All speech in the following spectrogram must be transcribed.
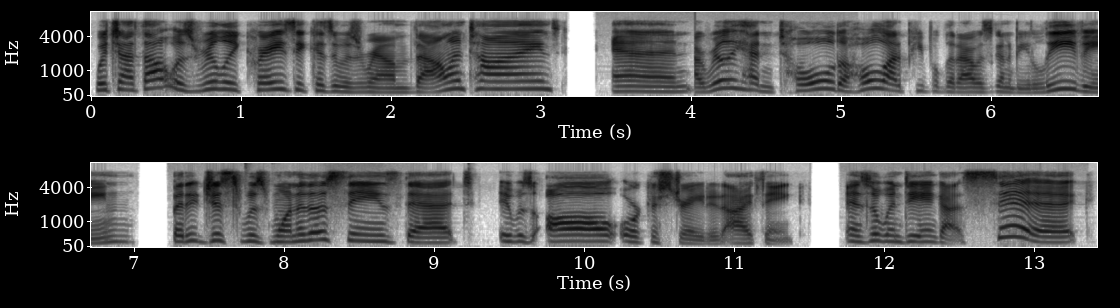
which I thought was really crazy because it was around Valentine's and I really hadn't told a whole lot of people that I was going to be leaving, but it just was one of those things that it was all orchestrated, I think. And so when Dan got sick,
